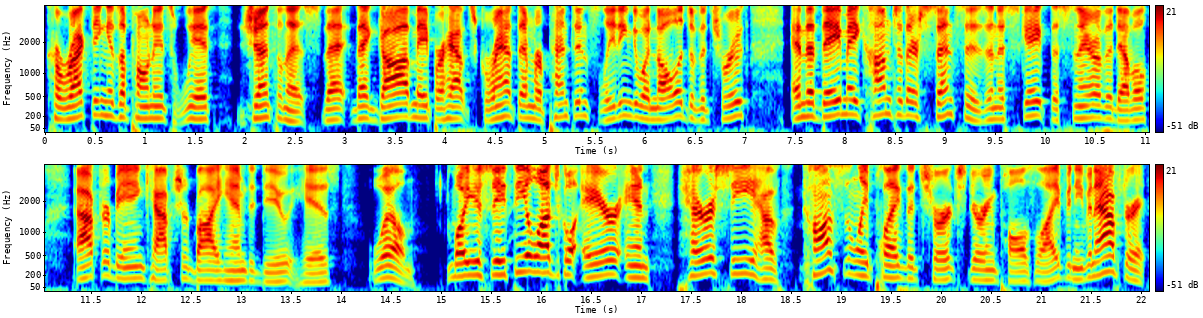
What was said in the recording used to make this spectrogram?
correcting his opponents with gentleness, that, that God may perhaps grant them repentance, leading to a knowledge of the truth, and that they may come to their senses and escape the snare of the devil after being captured by him to do his will. Well, you see, theological error and heresy have constantly plagued the church during Paul's life and even after it.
